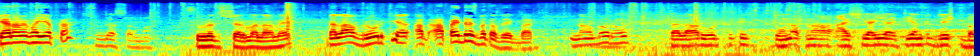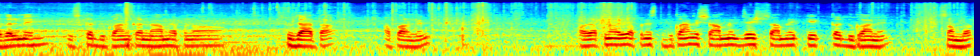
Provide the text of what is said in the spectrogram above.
क्या नाम है भाई आपका? सूरज शर्मा। सूरज शर्मा नाम है। तालाब रोड की आप, आप एड्रेस बता दो एक बार। नवगढ़ रोड तालाब रोड के दोनों अपना आई सी आई आई के जस्ट बगल में है। इसका दुकान का नाम है अपना सुजाता अपार्टमेंट। और अपना ये अपने दुकान के सामने जस्ट सामने केक का दुकान है संभव।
